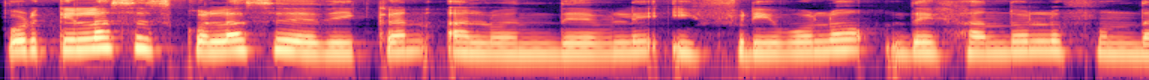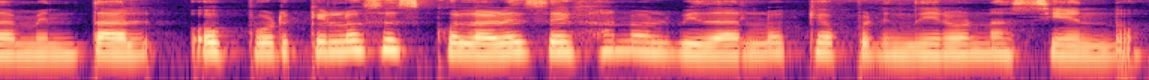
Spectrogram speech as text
¿Por qué las escuelas se dedican a lo endeble y frívolo dejando lo fundamental? ¿O por qué los escolares dejan olvidar lo que aprendieron haciendo?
